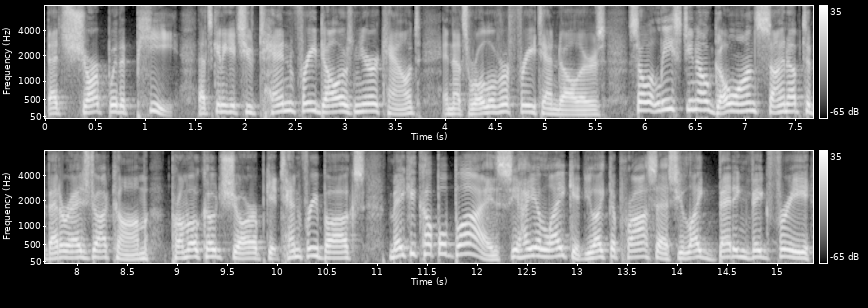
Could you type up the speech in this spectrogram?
That's SHARP with a P. That's going to get you 10 free dollars in your account, and that's rollover free $10. So at least, you know, go on sign up to bettoredge.com, promo code SHARP, get 10 free bucks, make a couple buys, see how you like it. You like the process, you like betting VIG free,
